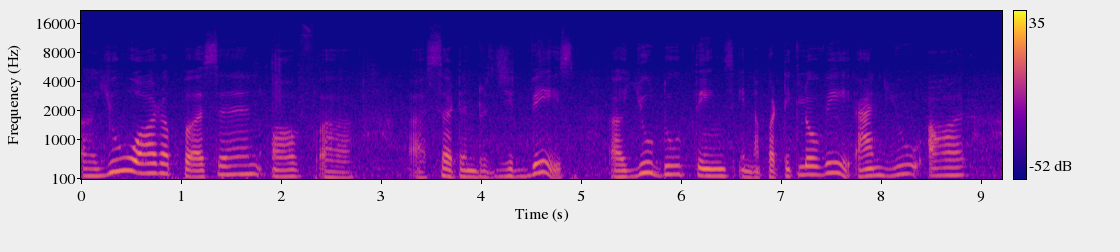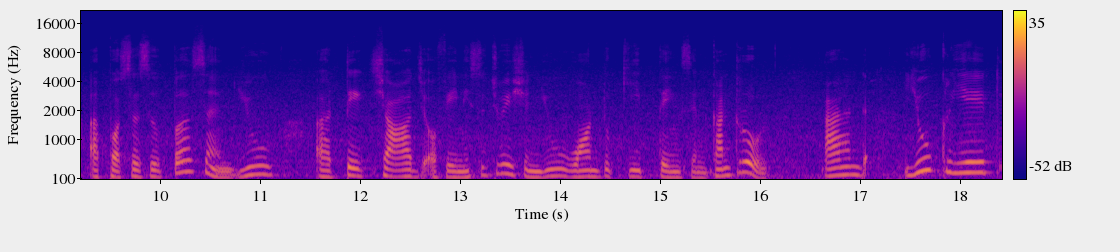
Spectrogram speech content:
Uh, you are a person of uh, a certain rigid ways uh, you do things in a particular way and you are a possessive person. You uh, take charge of any situation. You want to keep things in control. And you create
